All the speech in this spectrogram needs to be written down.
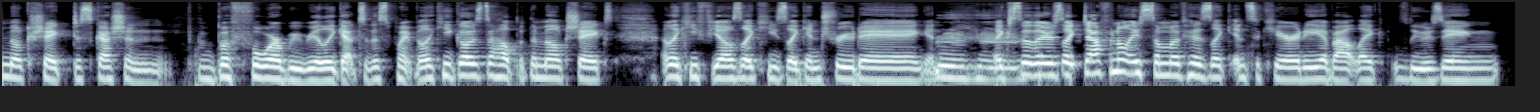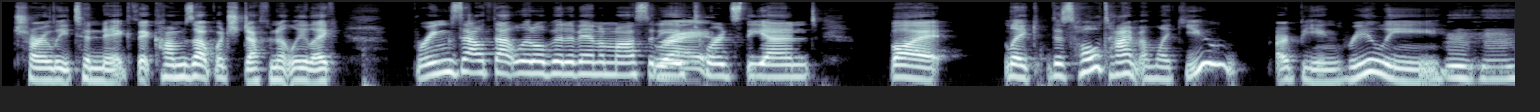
milkshake discussion before we really get to this point but like he goes to help with the milkshakes and like he feels like he's like intruding and Mm-hmm. like so there's like definitely some of his like insecurity about like losing charlie to nick that comes up which definitely like brings out that little bit of animosity Right. towards the end. But like this whole time i'm like you are being really hmm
